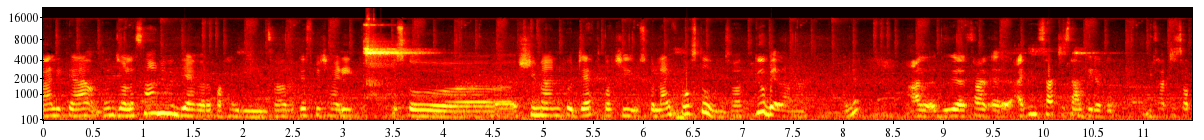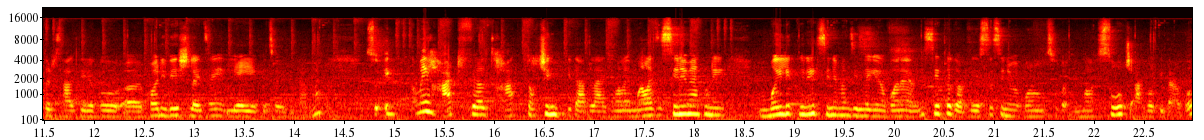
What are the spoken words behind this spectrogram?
बालिका हुन्छ नि जसलाई सानैमा बिहा गरेर पठाइदिन्छ र त्यस पछाडि उसको श्रीमानको डेथपछि उसको लाइफ कस्तो हुन्छ त्यो बेलामा होइन? दुई हजार आई थिङ्क साठी सालतिरको साठी सत्तरी सालतिरको परिवेशलाई चाहिँ ल्याइएको छ यो किताबमा। सो एकदमै हार्ट फेल्ट हार्ट टचिङ किताब लाग्यो मलाई। मलाई चाहिँ सिनेमा कुनै मैले कुनै सिनेमा जिन्दगीमा बनाएँ भने सेतो धरती जस्तो सिनेमा बनाउँछु भन्ने मलाई सोच आएको किताब हो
